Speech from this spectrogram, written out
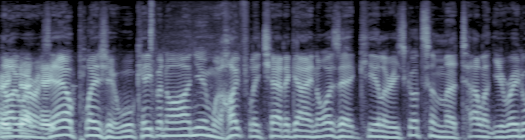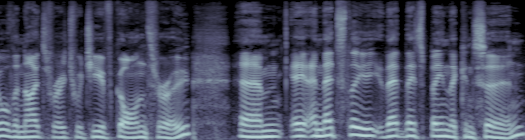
No Appreciate it worries. heaps. Our pleasure. We'll keep an eye on you and we'll hopefully chat again. Isaac Keeler, he's got some uh, talent. You read all the notes, Rich, which you've gone through. Um, and that's the that, that's been the concern.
